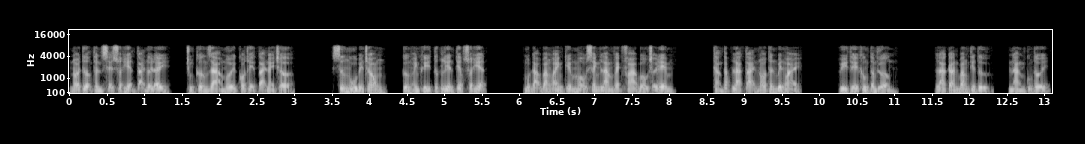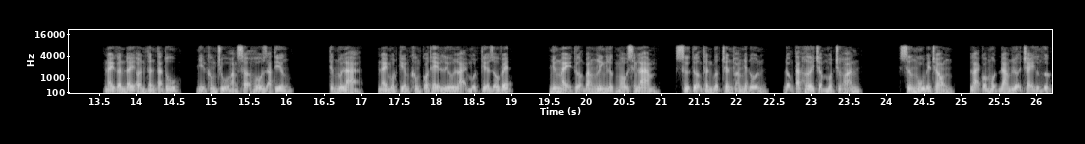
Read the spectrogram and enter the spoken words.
nói tượng thần sẽ xuất hiện tại nơi đây, chúng cường giả mới có thể tại này chờ. Sương mù bên trong, cường hành khí tức liên tiếp xuất hiện. Một đạo băng ánh kiếm màu xanh lam vạch phá bầu trời đêm. Thẳng tắp lạc tại nó thân bên ngoài. Uy thế không tầm thường. Là càn băng tiên tử, nàng cũng tới. Này gần đây ẩn thân tán tu, nhịn không trụ hoảng sợ hô ra tiếng. Tiếp nối là, này một kiếm không có thể lưu lại một tia dấu vết. Nhưng này thượng băng linh lực màu xanh lam, sử tượng thân bước chân thoáng nhất đốn, động tác hơi chậm một chút hoãn. Sương mù bên trong lại có một đám lửa cháy hừng hực.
